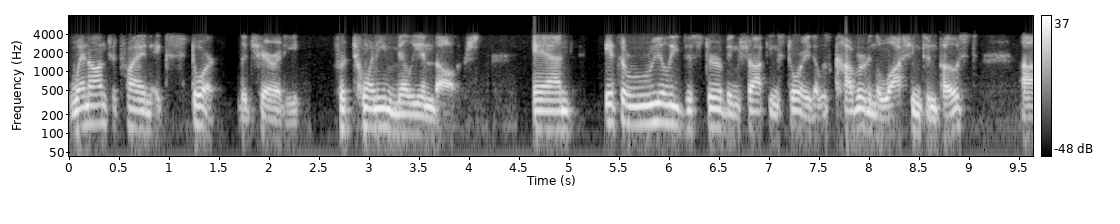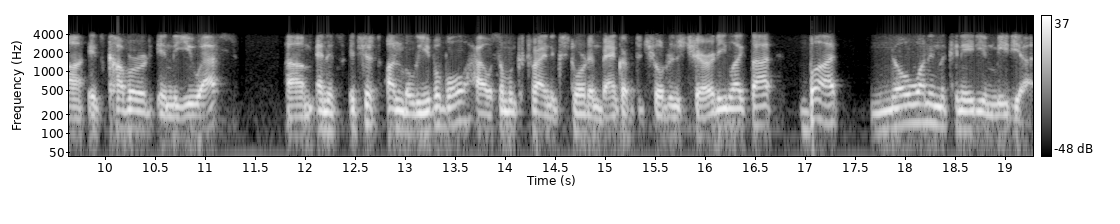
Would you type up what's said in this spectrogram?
went on to try and extort the charity for $20 million. And it's a really disturbing, shocking story that was covered in the Washington Post. Uh, it's covered in the U.S. Um, and it's it's just unbelievable how someone could try and extort and bankrupt a children's charity like that. But no one in the Canadian media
